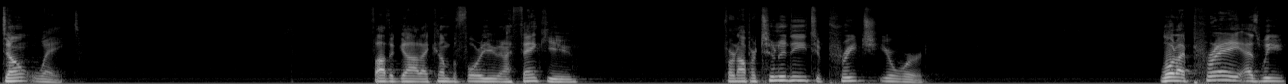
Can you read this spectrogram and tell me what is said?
Don't wait. Father God, I come before you and I thank you for an opportunity to preach your word. Lord, I pray as we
